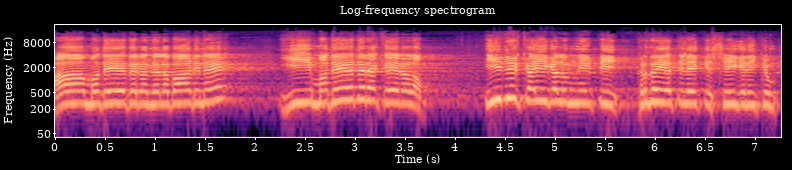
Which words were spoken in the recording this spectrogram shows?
ആ മതേതര നിലപാടിനെ ഈ മതേതര കേരളം ഇരു കൈകളും നീട്ടി ഹൃദയത്തിലേക്ക് സ്വീകരിക്കും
